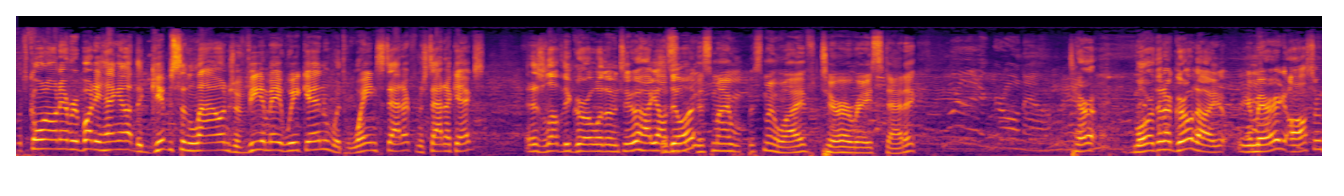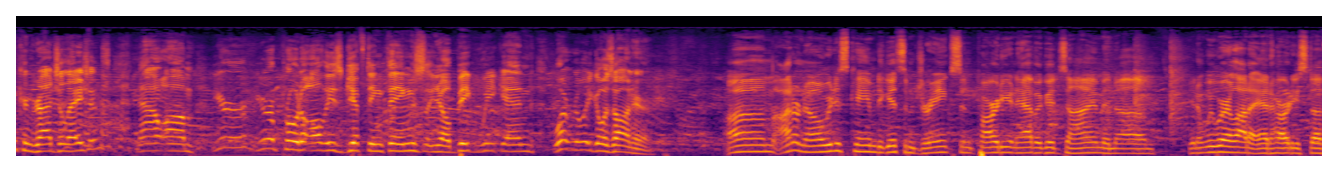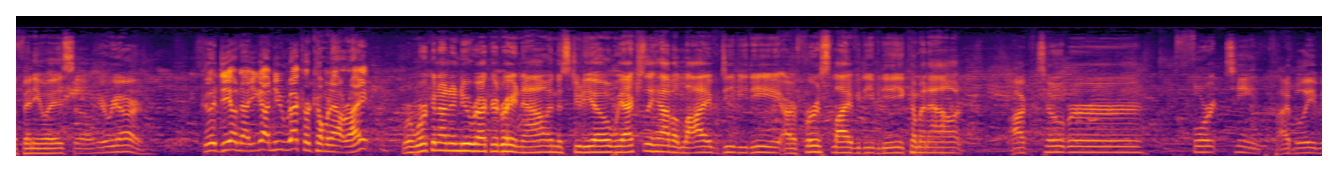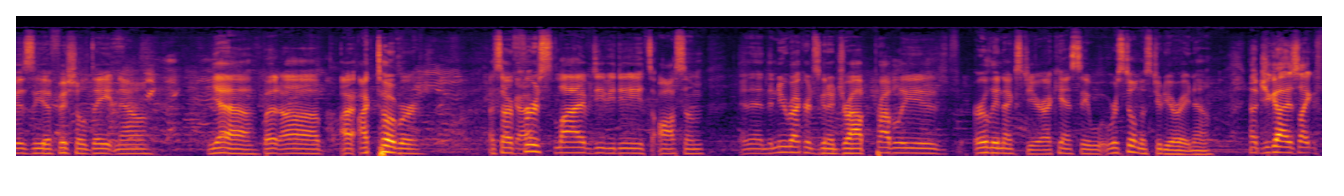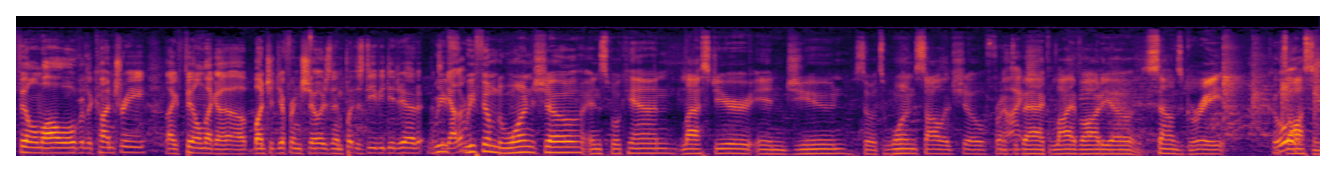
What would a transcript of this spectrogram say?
What's going on, everybody? Hang out at the Gibson Lounge of VMA Weekend with Wayne Static from Static X and his lovely girl with him too. How y'all This, doing? this is my this is my wife, Tera Wray Static. More than a girl now. Tera, more than a girl now. You're you're married. Awesome. Congratulations. Now, um, you're you're a pro to all these gifting things. You know, big weekend. What really goes on here? Um, I don't know. We just came to get some drinks and party and have a good time, and um, you know, we wear a lot of Ed Hardy stuff anyway, so here we are. Good deal. Now you got a new record coming out, right? We're working on a new record right now in the studio. We actually have a live DVD, our first live DVD coming out October 14th, I believe is the official date now. Yeah, but uh, October. That's our Okay. first live DVD. It's awesome. And then the new record's going to drop probably early next year. I can't say. We're still in the studio right now. Now, do you guys like film all over the country? Like film like a, a bunch of different shows and then put this DVD We, together? we filmed one show in Spokane last year in June, so it's one solid show, front Nice. to back, live audio. Sounds great. It's Cool. awesome.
